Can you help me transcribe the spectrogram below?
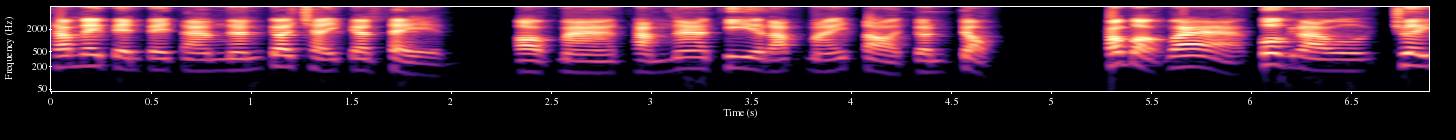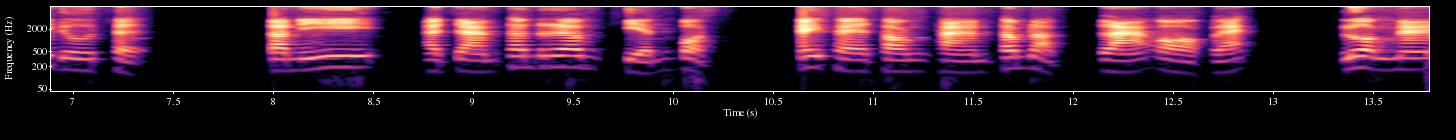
ถ้าไม่เป็นไปตามนั้นก็ใช้เกษมออกมาทำหน้าที่รับไม้ต่อจนจบ เขาบอกว่าพวกเราช่วยดูเถอะ ตอนนี้อาจารย์ท่านเริ่มเขียนบทให้แพทองทานสำหรับลาออกและ ล่วงหน้า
